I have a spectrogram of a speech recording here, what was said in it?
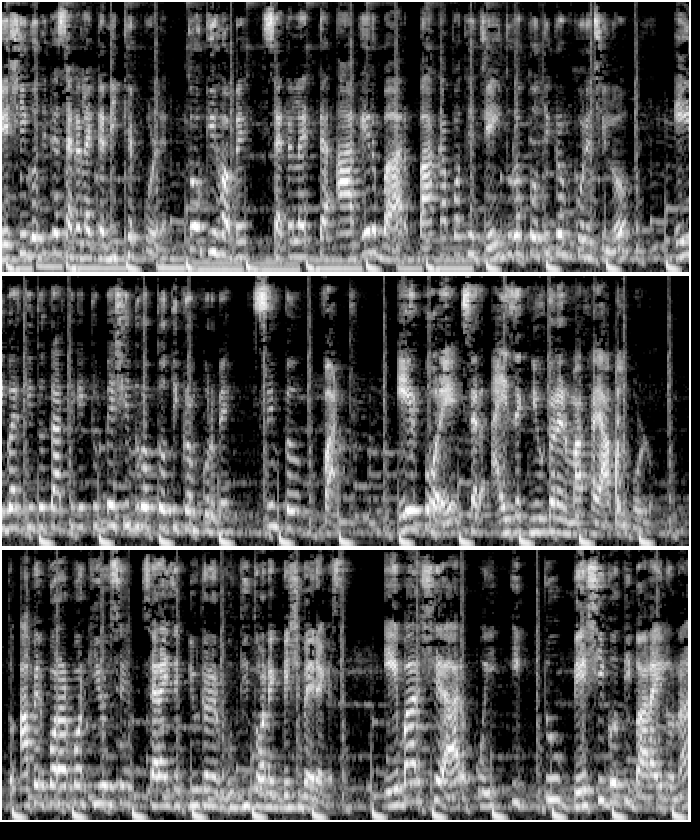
বেশি গতিতে স্যাটেলাইটটা নিক্ষেপ করলেন। তো কি হবে? স্যাটেলাইটটা আগের বার বাঁকা পথে যেই দূরত্ব অতিক্রম করেছিল, এইবার কিন্তু তার থেকে একটু বেশি দূরত্ব অতিক্রম করবে। সিম্পল বাট এরপরে স্যার আইজাক নিউটনের মাথায় আপেল পড়ল। তো আপেল পড়ার পর কি হয়েছে? স্যার আইজাক নিউটনের বুদ্ধি তো অনেক বেশি বেড়ে গেছে। এবার সে আর ওই একটু বেশি গতি বাড়াইলো না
